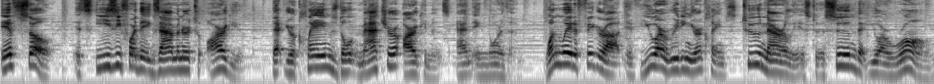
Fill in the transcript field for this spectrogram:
If so, it's easy for the examiner to argue that your claims don't match your arguments and ignore them. One way to figure out if you are reading your claims too narrowly is to assume that you are wrong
